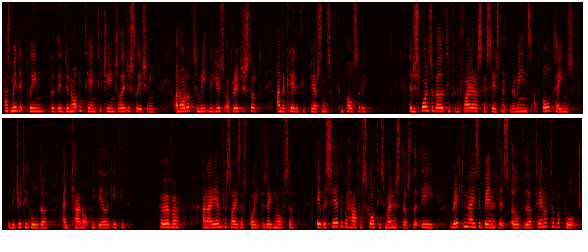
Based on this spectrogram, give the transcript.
has made it plain that they do not intend to change legislation in order to make the use of registered and accredited persons compulsory. The responsibility for the fire risk assessment remains at all times with the duty holder and cannot be delegated. However, and I emphasise this point, Presiding Officer, it was said on behalf of Scottish ministers that they recognise the benefits of the alternative approach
